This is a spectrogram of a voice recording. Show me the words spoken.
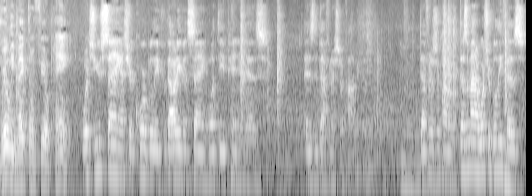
really make them feel pain. What you saying as your core belief, without even saying what the opinion is, is the definition of communism. Definition of communism doesn't matter what your belief is,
